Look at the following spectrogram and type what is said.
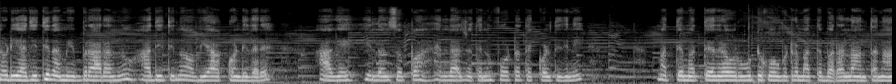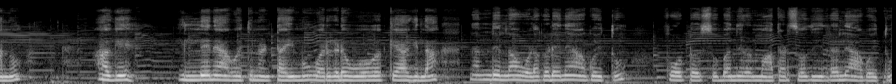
ನೋಡಿ ಅದಿತಿ ನಮ್ಮಿಬ್ಬರನ್ನು ಅದಿತಿನೂ ಅವ್ಯ ಹಾಕ್ಕೊಂಡಿದ್ದಾರೆ ಹಾಗೆ ಇಲ್ಲೊಂದು ಸ್ವಲ್ಪ ಎಲ್ಲ ಜೊತೆನೂ ಫೋಟೋ ತೆಕ್ಕೊಳ್ತಿದ್ದೀನಿ. ಮತ್ತೆ ಮತ್ತೆ ಅಂದರೆ ಅವ್ರು ಊಟಕ್ಕೆ ಹೋಗ್ಬಿಟ್ರೆ ಮತ್ತೆ ಬರಲ್ಲ ಅಂತ ನಾನು. ಹಾಗೆ ಇಲ್ಲೇ ಆಗೋಯ್ತು. ನನ್ನ ಟೈಮು ಹೊರಗಡೆ ಹೋಗೋಕ್ಕೆ ಆಗಿಲ್ಲ. ನಂದೆಲ್ಲ ಒಳಗಡೆನೇ ಆಗೋಯ್ತು. ಫೋಟೋಸು ಬಂದಿರೋರು ಮಾತಾಡ್ಸೋದು ಇದರಲ್ಲೇ ಆಗೋಯ್ತು.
